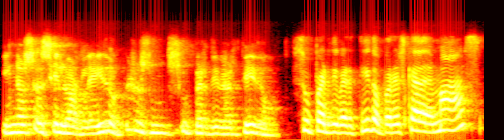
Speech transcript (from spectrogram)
y no sé si lo has leído, pero es súper divertido. Súper divertido, pero es que además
